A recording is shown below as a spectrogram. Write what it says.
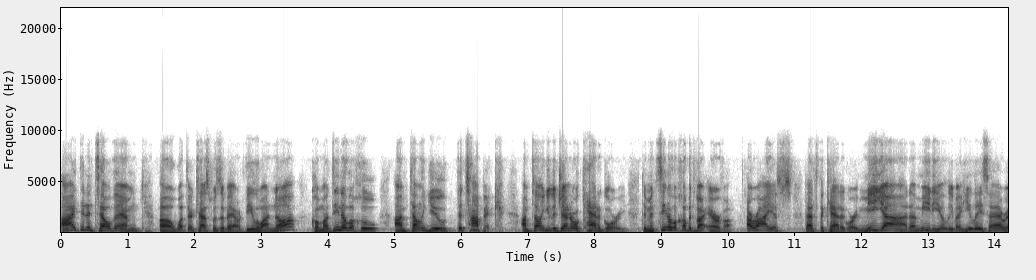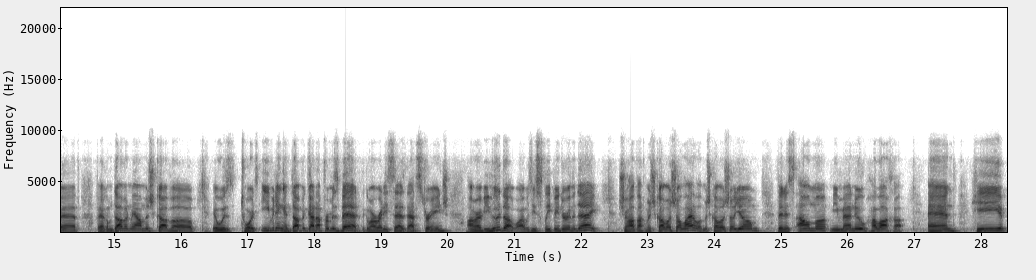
I didn't tell them uh, what their test was about. I'm telling you the topic. I'm telling you the general category. The Mitzina Lachabedvar Erva. Arias, that's the category. Miyad, immediately. Vahiles Harev, Vecham David Me'al Mishkavo. It was towards evening and David got up from his bed. The Gemara already says, that's strange. Amar Yehuda, why was he sleeping during the day? Shahavach Mishkavo Shalayla, Mishkavo Shalyom, Venis Alma, Mimenu Halacha. And he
